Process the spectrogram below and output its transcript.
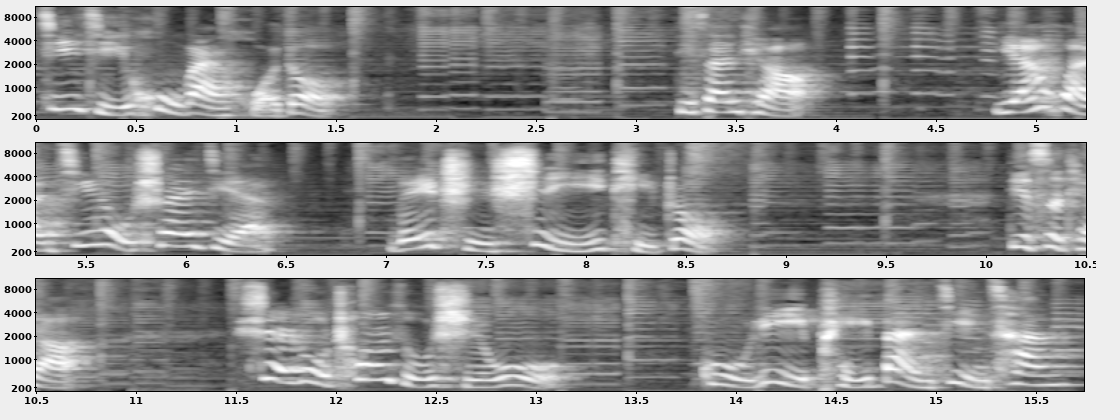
积极户外活动。第三条，延缓肌肉衰减，维持适宜体重。第四条。摄入充足食物，鼓励陪伴进餐。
